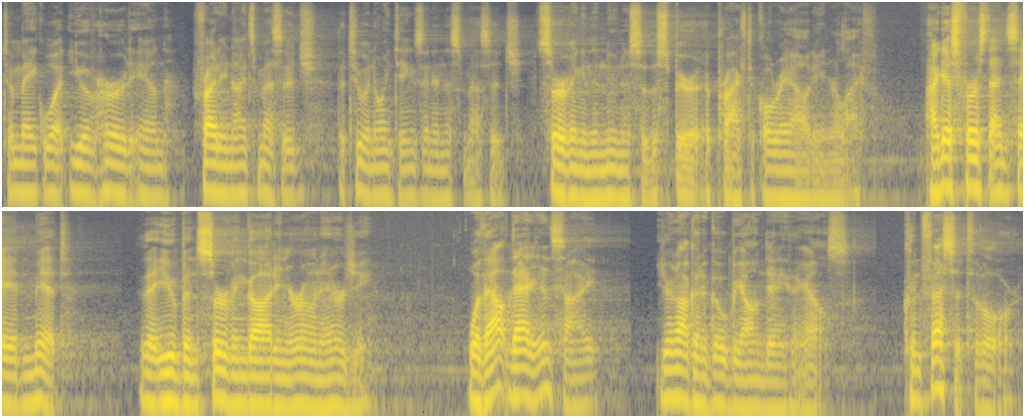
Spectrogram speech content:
to make what you have heard in Friday night's message, the two anointings, and in this message, serving in the newness of the Spirit, a practical reality in your life. I guess first I'd say admit that you've been serving God in your own energy. Without that insight, you're not going to go beyond anything else. Confess it to the Lord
